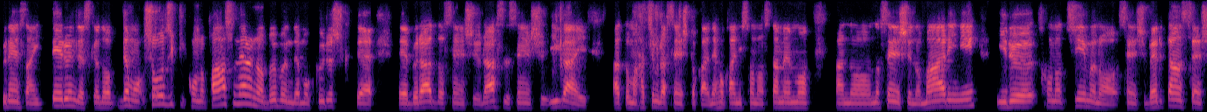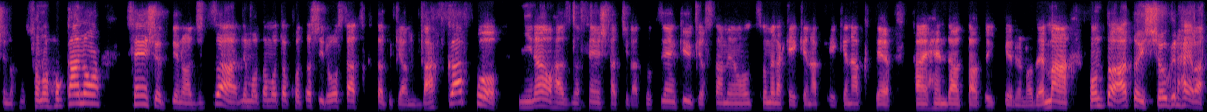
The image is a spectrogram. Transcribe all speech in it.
グレンさん言っているんですけど、でも正直、この personnel の部分でも苦しくて、えブラッド選手、ラス選手以外、あとも八村選手とかね、他にそのスタメンもあのの選手の周りにいる、このチームの選手、ベルタン選手のその他の選手っていうのは、実は、もともと今年ロースター作った時は、バックアップを担うはずの選手たちが突然急遽スタメンを務めなきゃいけなくいけなくて、大変だったと言ってるので、まあ、本当はあと1勝ぐらいは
